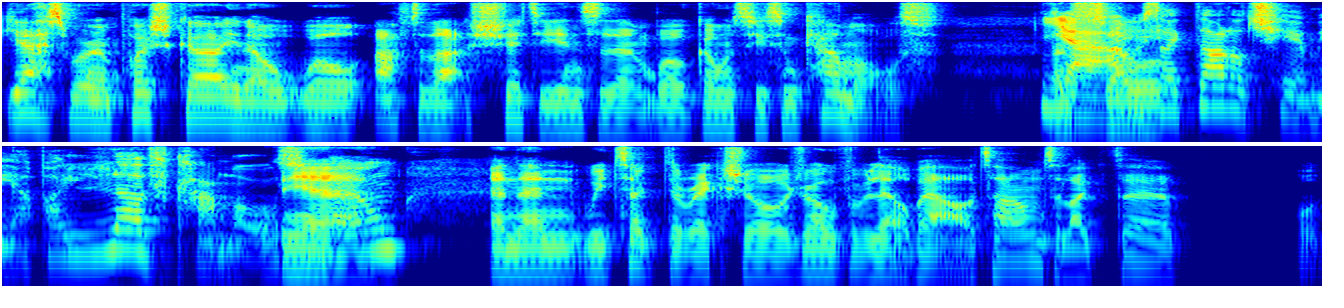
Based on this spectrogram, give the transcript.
yes, we're in Pushkar, you know, well, after that shitty incident, we'll go and see some camels. And Yeah, I was like, that'll cheer me up. I love camels. Yeah. You know? And then we took the rickshaw, drove a little bit out of town to like the, what,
